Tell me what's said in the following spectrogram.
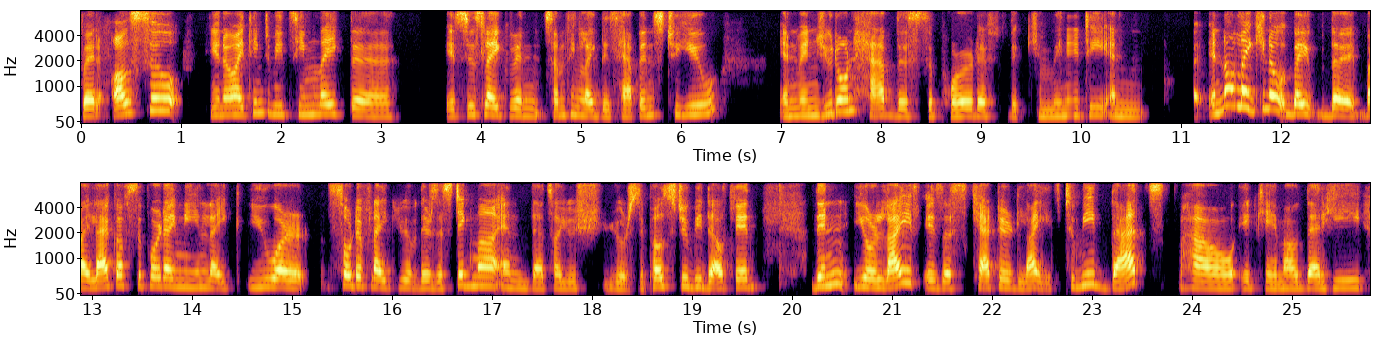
But also you know i think to me it seemed like the it's just like when something like this happens to you and when you don't have the support of the community and and not like you know by the by lack of support i mean like you are sort of like you have there's a stigma and that's how you sh- you're supposed to be dealt with. Then your life is a scattered life. To me that's how it came out that he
